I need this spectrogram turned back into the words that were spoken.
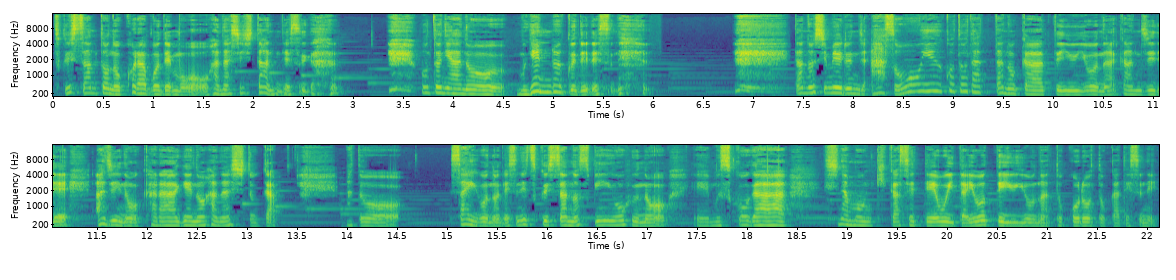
つくしさんとのコラボでもお話ししたんですが、本当にあの、無限ループでですね、楽しめるんじゃ、あ、そういうことだったのかっていうような感じで、アジの唐揚げの話とか、あと、最後のですね、つくしさんのスピンオフの、えー、息子がシナモン聞かせておいたよっていうようなところとかですね、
